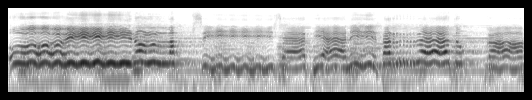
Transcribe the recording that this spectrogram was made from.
Oi, no lapsi, sä pieni pärrätukka,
